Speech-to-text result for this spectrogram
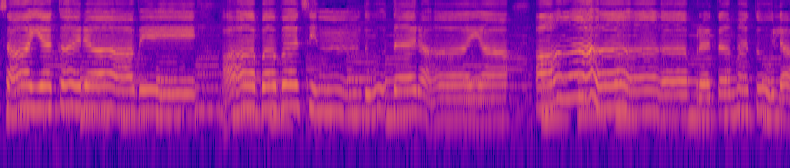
साय करा वे। आ ఆ ప్రథమతులా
